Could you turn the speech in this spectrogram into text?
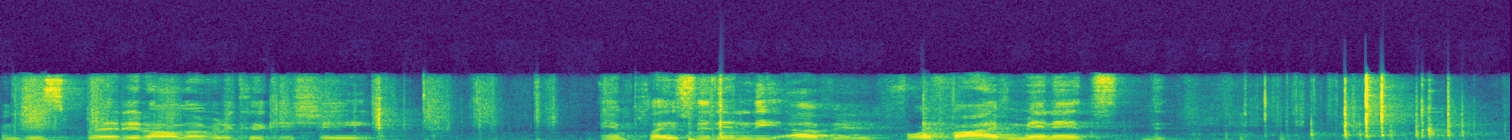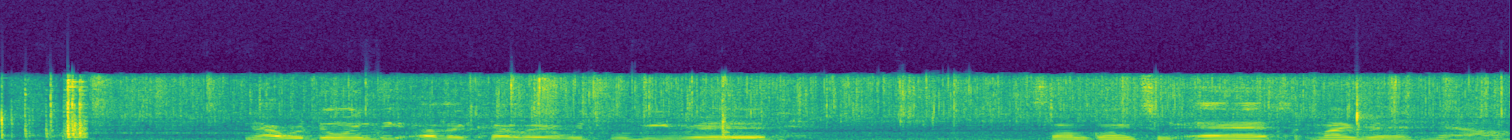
And just spread it all over the cookie sheet and place it in the oven for five minutes. Now we're doing the other color, which will be red. So I'm going to add my red now.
